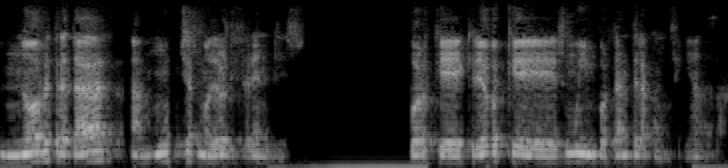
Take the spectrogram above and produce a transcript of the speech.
no retratar a muchos modelos diferentes, porque creo que es muy importante la confianza.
